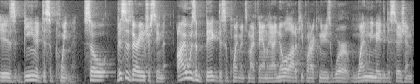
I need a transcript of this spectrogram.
is being a disappointment. So, this is very interesting. I was a big disappointment to my family, and I know a lot of people in our communities were when we made the decision.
